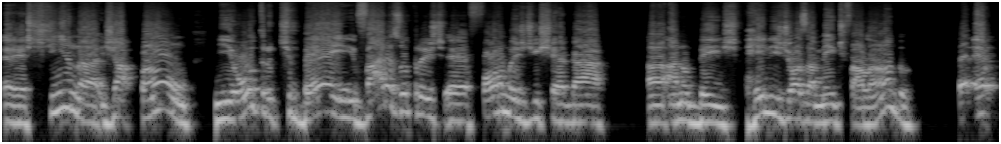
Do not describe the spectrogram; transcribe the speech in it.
é, China, Japão e outro Tibete e várias outras é, formas de enxergar a, a nudez religiosamente falando, é, é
